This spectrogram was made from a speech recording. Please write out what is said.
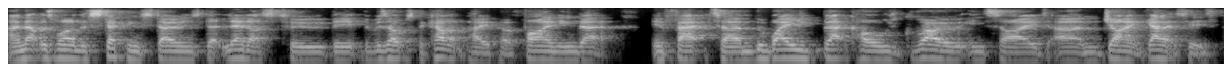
And that was one of the stepping stones that led us to the, the results of the current paper finding that in fact um, the way black holes grow inside um, giant galaxies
